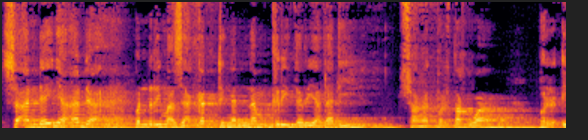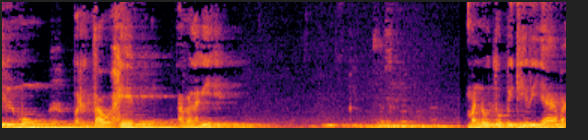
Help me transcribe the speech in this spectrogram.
Seandainya ada penerima zakat dengan enam kriteria tadi Sangat bertakwa, berilmu, bertauhid Apalagi Menutupi dirinya apa?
